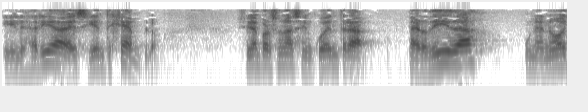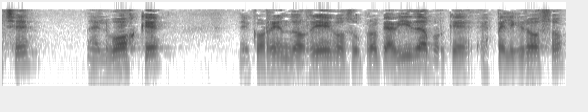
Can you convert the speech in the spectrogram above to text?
Y les daría el siguiente ejemplo. Si una persona se encuentra perdida una noche en el bosque, eh, corriendo riesgo su propia vida porque es peligroso,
